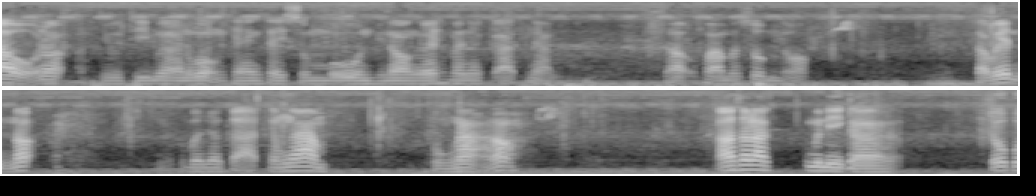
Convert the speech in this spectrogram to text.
ช้าเนาะอยู่ที่เมืองอนุวงศ์แขงใส่สมบูรณ์พี่น้องเอ้ยบรรยากาศยามเสาฟ้ามาส้มดอกตะเว้นเนาะบรรยากาศงามๆถุงหน้าเนาะเอาสำหรับมือนี้ก็จบ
